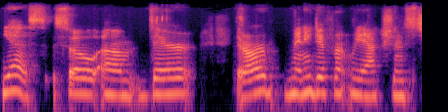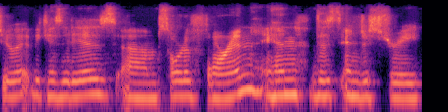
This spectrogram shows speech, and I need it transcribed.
Yes. So um, there there are many different reactions to it because it is um, sort of foreign in this industry.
